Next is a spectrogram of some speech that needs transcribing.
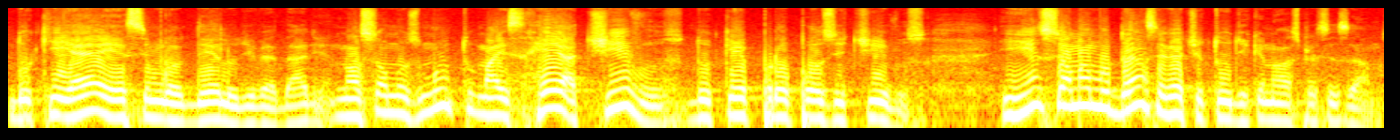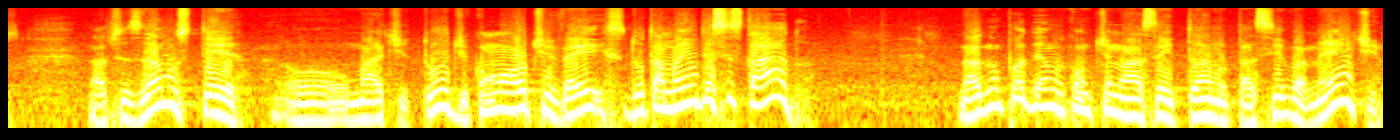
do que é esse modelo de verdade. Nós somos muito mais reativos do que propositivos. E isso é uma mudança de atitude que nós precisamos. Nós precisamos ter uma atitude com altivez do tamanho desse Estado. Nós não podemos continuar aceitando passivamente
